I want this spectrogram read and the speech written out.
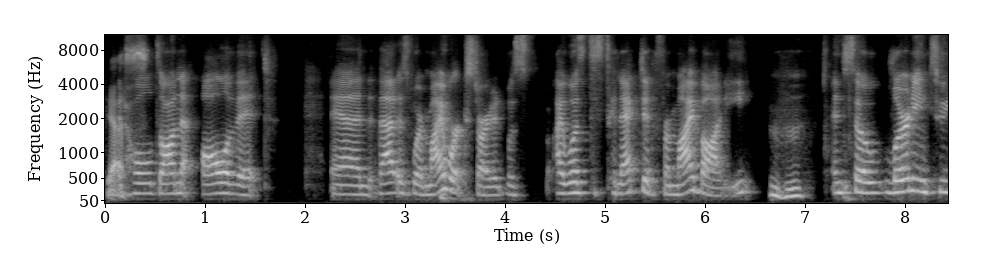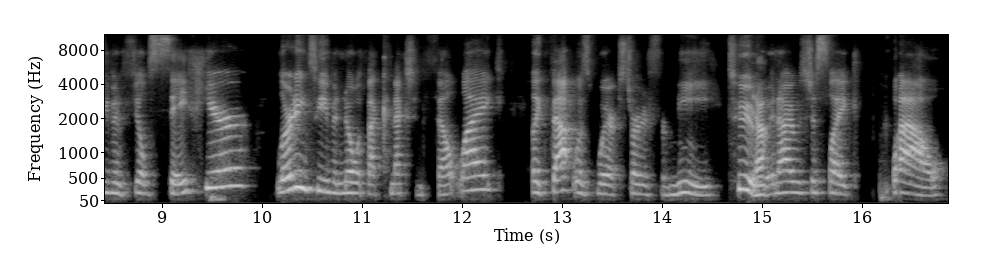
Yes. It holds on to all of it. And that is where my work started was I was disconnected from my body. Mhm. And so learning to even feel safe here, learning to even know what that connection felt like, like that was where it started for me too. Yeah. And I was just like, wow,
